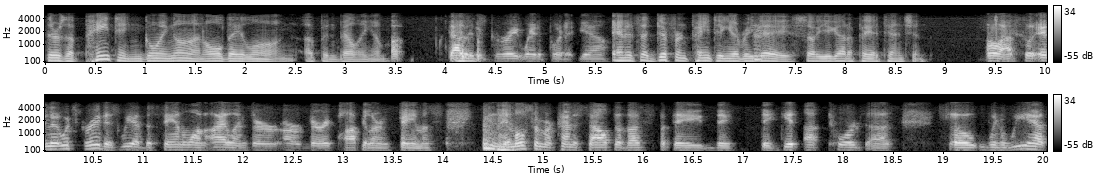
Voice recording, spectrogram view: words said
There's a painting going on all day long up in Bellingham. Uh, that is a great way to put it, yeah. And it's a different painting every day, so you got to pay attention. Oh, absolutely. And what's great is we have the San Juan Islands are are very popular and famous, and most of them are kind of south of us, but they they they get up towards us. So when we have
